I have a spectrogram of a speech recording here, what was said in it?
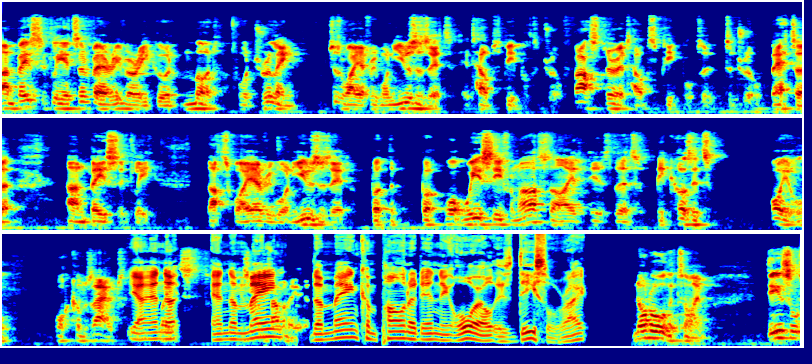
And basically, it's a very, very good mud for drilling, which is why everyone uses it. It helps people to drill faster, it helps people to, to drill better. And basically, that's why everyone uses it. But the, but what we see from our side is that because it's oil, what comes out, yeah, and the and the main the main component in the oil is diesel, right? Not all the time. Diesel,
